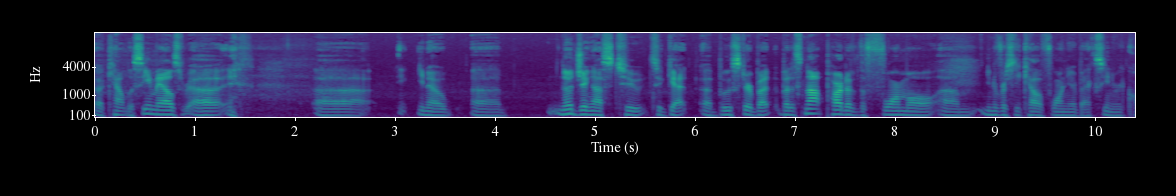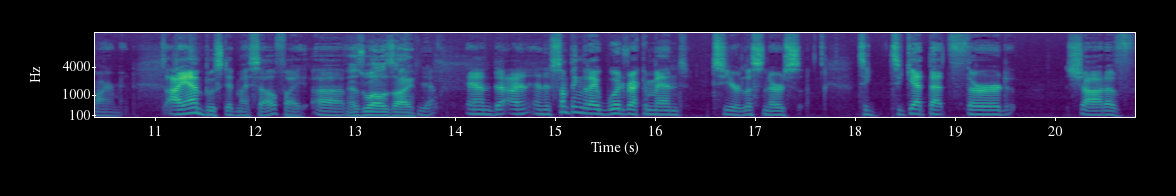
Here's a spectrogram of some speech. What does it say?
uh, countless emails, uh, uh, you know, uh, nudging us to to get a booster, but but it's not part of the formal um, University of California vaccine requirement. I am boosted myself. I uh, as well as I. Yeah, and uh, and it's something that I would recommend to your listeners to to get that third shot of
